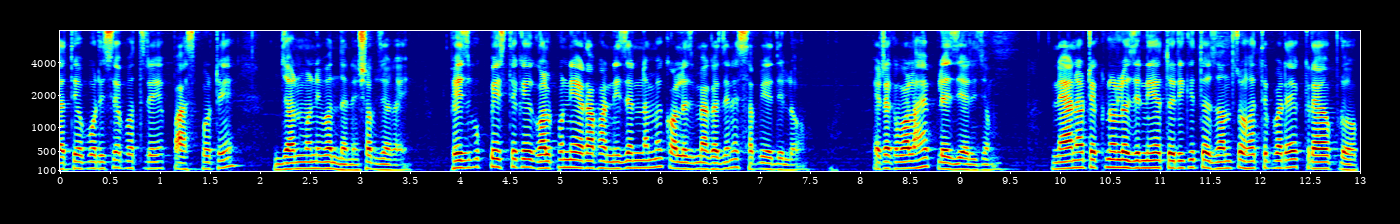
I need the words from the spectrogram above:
জাতীয় পরিচয়পত্রে পাসপোর্টে জন্ম নিবন্ধনে, সব জায়গায়। ফেসবুক পেজ থেকে গল্প নিয়ে রাফা নিজের নামে কলেজ ম্যাগাজিনে ছাপিয়ে দিল। এটাকে বলা হয় প্লেজিয়ারিজম ন্যানো টেকনোলজি নিয়ে তৈরিকৃত যন্ত্র হতে পারে ক্রায়োপ্রোব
